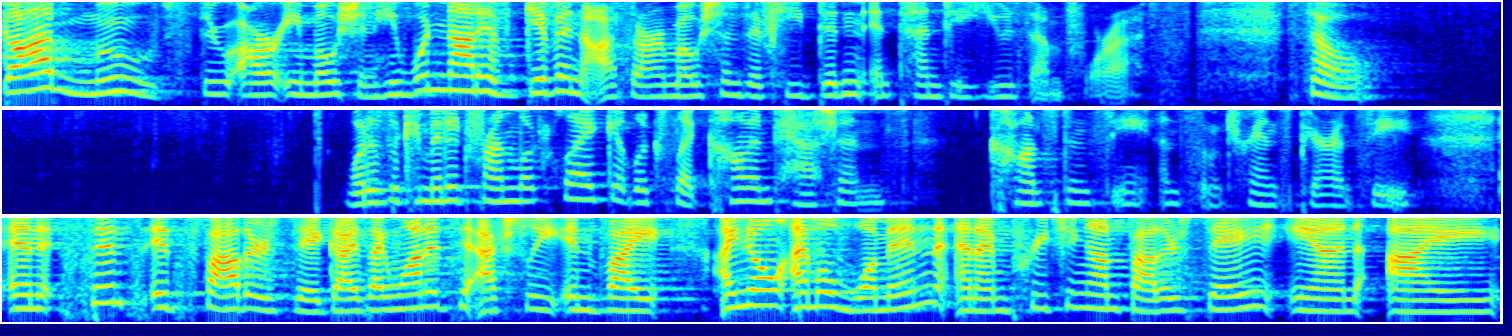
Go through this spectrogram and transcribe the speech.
God moves through our emotion. He would not have given us our emotions if He didn't intend to use them for us. So, what does a committed friend look like? It looks like common passions, constancy, and some transparency. And since it's Father's Day, guys, I wanted to actually invite, I know I'm a woman and I'm preaching on Father's Day, and I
